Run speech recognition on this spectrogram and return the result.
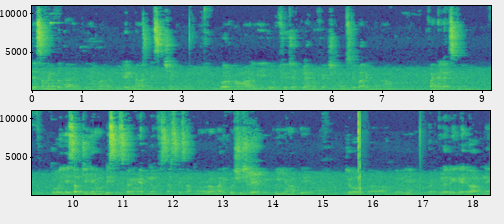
जैसा मैंने बताया कि हमारा डिटेल में आज डिस्कशन हुआ और हमारी जो फ्यूचर प्लान ऑफ एक्शन है उसके बारे में हम फाइनलाइज करेंगे तो ये सब चीज़ें हम डिस्कस करेंगे अपने ऑफिसर्स के साथ में। और हमारी कोशिश रहेगी कि यहाँ पे जो जो ये पर्टिकुलर एरिया जो आपने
